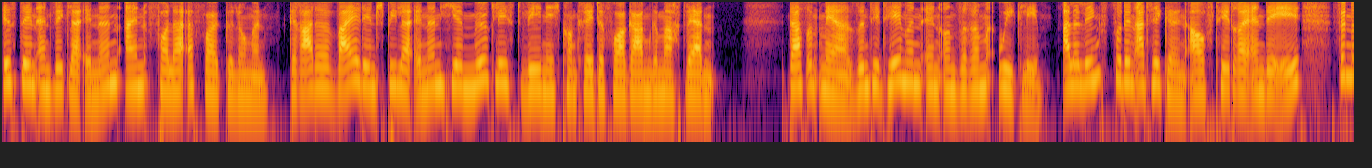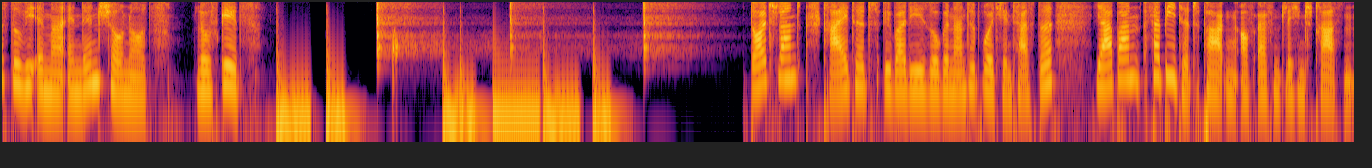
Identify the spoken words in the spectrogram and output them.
ist den EntwicklerInnen ein voller Erfolg gelungen. Gerade weil den SpielerInnen hier möglichst wenig konkrete Vorgaben gemacht werden. Das und mehr sind die Themen in unserem Weekly. Alle Links zu den Artikeln auf t3n.de findest du wie immer in den Show Notes. Los geht's! Deutschland streitet über die sogenannte Brötchentaste. Japan verbietet Parken auf öffentlichen Straßen.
